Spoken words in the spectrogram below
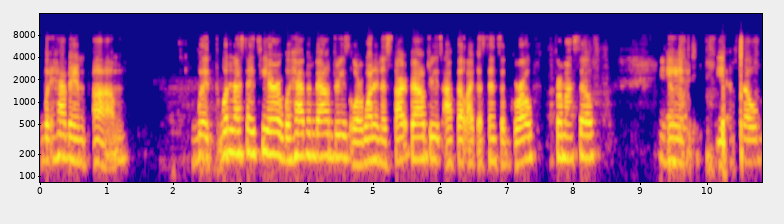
with having um with what did I say, Tiara? With having boundaries or wanting to start boundaries, I felt like a sense of growth for myself. Yeah. And yeah, so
